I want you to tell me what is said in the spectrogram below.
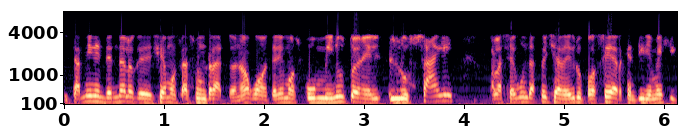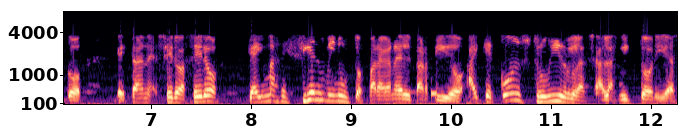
y también entender lo que decíamos hace un rato, ¿no? Cuando tenemos un minuto en el Lusail por la segunda fecha del Grupo C, Argentina y México están 0 a 0, que hay más de 100 minutos para ganar el partido. Hay que construirlas a las victorias.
